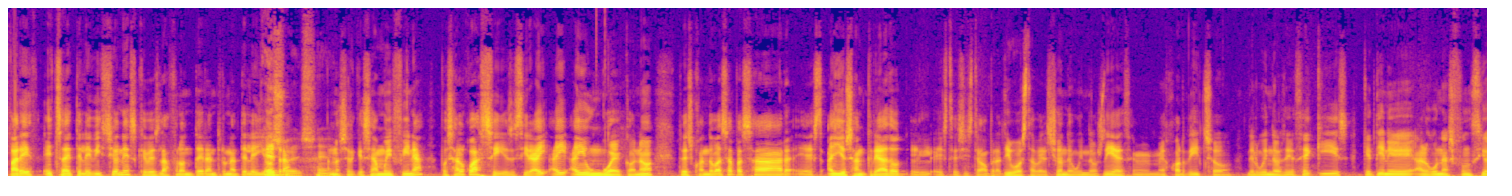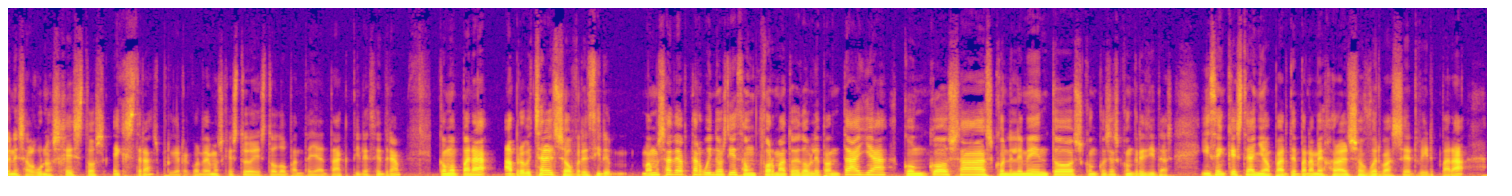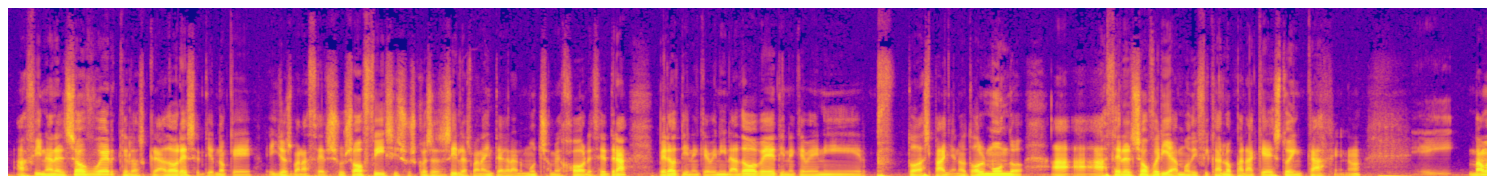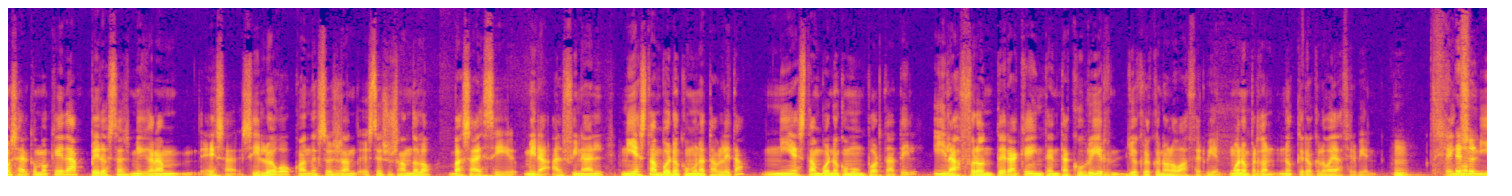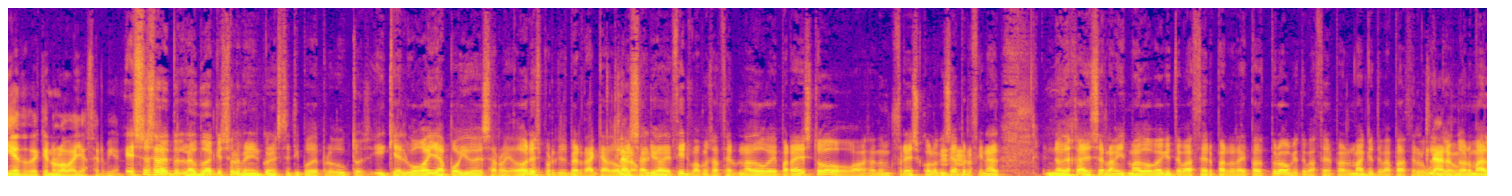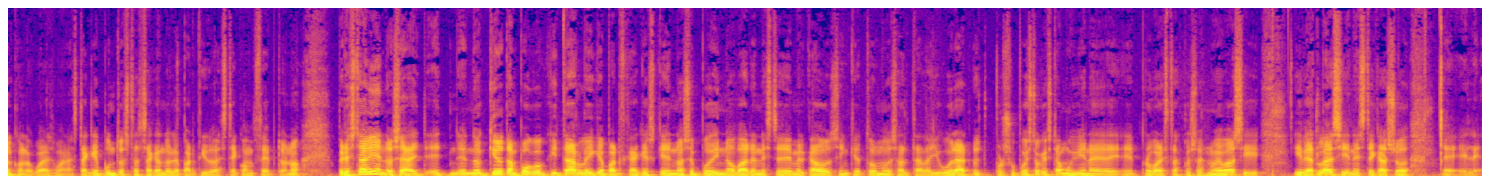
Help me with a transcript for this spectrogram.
pared hecha de televisiones que ves la frontera entre una tele y otra, a no ser que sea muy fina, pues algo así. Es decir, hay, hay, hay un hueco, ¿no? Entonces, cuando vas a pasar, ellos han creado este sistema operativo, esta versión de Windows 10, eh, mejor dicho, del Windows 10X, que tiene algunas funciones, algunos gestos extras, porque recordemos que esto es todo pantalla táctil, etcétera, como para aprovechar el software. Es decir, vamos a adaptar Windows 10 a un formato de doble pantalla, con cosas, con elementos, con cosas concretitas. dicen que este año, aparte para mejorar el software, va a servir para afinar el software, que los creadores, entiendo que ellos van a hacer sus Office y sus cosas así, las van a integrar mucho mejor, etcétera, pero tiene que venir Adobe, tiene que venir toda España, ¿no? Todo el mundo a, hacer el software y a modificarlo para que esto encaje, ¿no? Vamos a ver cómo queda, pero esta es mi gran esa. Si luego cuando estés, estés usándolo vas a decir, mira, al final ni es tan bueno como una tableta, ni es tan bueno como un portátil, y la frontera que intenta cubrir yo creo que no lo va a hacer bien. Bueno, perdón, no creo que lo vaya a hacer bien. Hmm. Tengo miedo de que no lo vaya a hacer bien. Esa es la duda que suele venir con este tipo de productos y que luego hay apoyo de desarrolladores, porque es verdad que Adobe salió a decir, vamos a hacer un Adobe para esto, o vamos a hacer un fresco, lo que sea, pero al final no deja de ser la misma Adobe que te va a hacer para el iPad Pro, que te va a hacer para el Mac, que te va a hacer el Windows normal, con lo cual es bueno, hasta qué punto estás sacándole partido a este concepto, ¿no? Pero está bien, o sea, eh, eh, no quiero tampoco quitarle y que parezca que es que no se puede innovar en este mercado sin que todo el mundo salte a la yugular. Por supuesto que está muy bien eh, probar estas cosas nuevas y, verlas y en este caso,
